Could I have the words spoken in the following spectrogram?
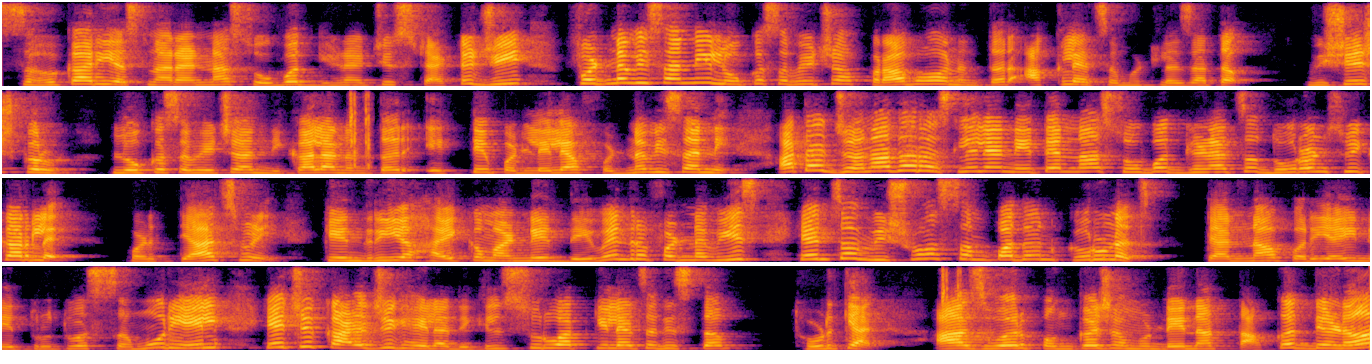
सहकारी असणाऱ्यांना सोबत घेण्याची स्ट्रॅटेजी फडणवीसांनी लोकसभेच्या पराभवानंतर आखल्याचं म्हटलं जातं. विशेष करून लोकसभेच्या निकालानंतर एकटे पडलेल्या फडणवीसांनी आता जनाधार असलेल्या नेत्यांना सोबत घेण्याचं धोरण स्वीकारलंय. पण त्याच वेळी केंद्रीय हायकमांडने देवेंद्र फडणवीस यांचा विश्वास संपादन करूनच त्यांना पर्यायी नेतृत्व समोर येईल याची काळजी घ्यायला देखील सुरुवात केल्याचं दिसतं. थोडक्यात आजवर पंकजा मुंडेंना ताकद देणं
